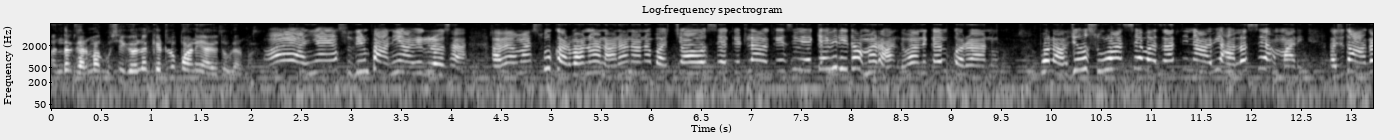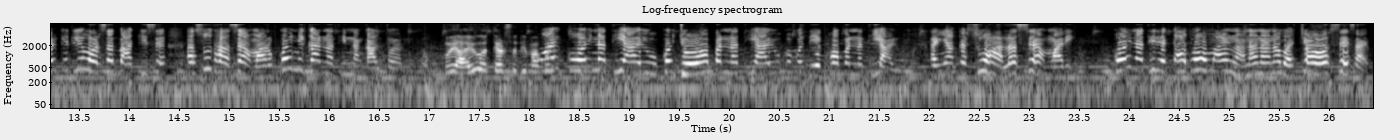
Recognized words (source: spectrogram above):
અંદર ઘરમાં ઘૂસી ગયું એટલે કેટલું પાણી આવ્યું હતું ઘરમાં હા અહીંયા અહીંયા સુધી પાણી આવી ગયું છે હવે અમારે શું કરવાનું નાના નાના બચ્ચાઓ છે કેટલા કે શું એ કેવી રીતે અમે રાંધવાનું કયું કરવાનું બોલો હજુ તો સુવાસ છે વરસાદની ને આવી હાલત છે અમારી હજુ તો આગળ કેટલી વરસાદ બાકી છે આ શું થશે અમારું કોઈ નિકાલ નથી નકાલતો એનું તો કોઈ આવ્યું અત્યાર સુધીમાં કોઈ કોઈ કોઈ નથી આવ્યું કોઈ જોવા પણ નથી આવ્યું કોઈ કોઈ દેખવા પણ નથી આવ્યું અહીંયા કે શું હાલત છે અમારી કોઈ નથી દેખતા જો અમારા નાના નાના બચ્ચાઓ છે સાહેબ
